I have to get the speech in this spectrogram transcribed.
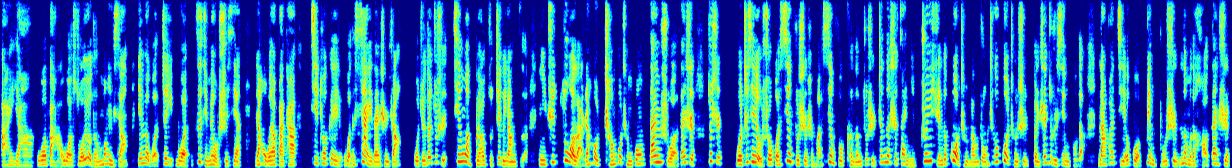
哎呀，我把我所有的梦想，因为我这我自己没有实现，然后我要把它寄托给我的下一代身上。我觉得就是千万不要做这个样子，你去做了，然后成不成功单说，但是就是。我之前有说过，幸福是什么？幸福可能就是真的是在你追寻的过程当中，这个过程是本身就是幸福的，哪怕结果并不是那么的好，但是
